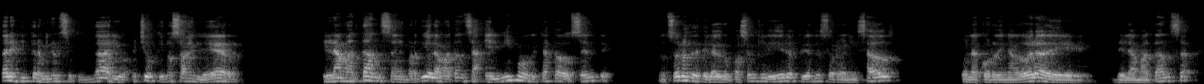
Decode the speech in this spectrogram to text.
tal vez ni terminó el secundario, hay chicos que no saben leer? La Matanza, en el partido de La Matanza, el mismo donde está esta docente, nosotros desde la agrupación que lidero estudiantes organizados, con la coordinadora de, de La Matanza,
